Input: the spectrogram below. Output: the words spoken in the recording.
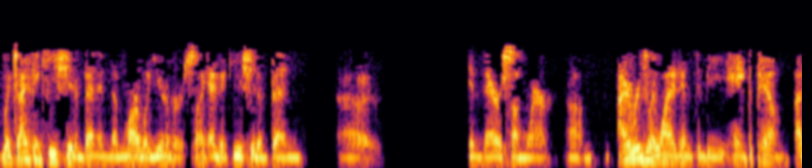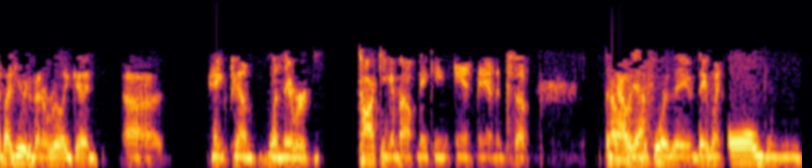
Which I think he should have been in the Marvel universe. Like, I think he should have been uh, in there somewhere. Um, I originally wanted him to be Hank Pym. I thought he would have been a really good uh, Hank Pym when they were talking about making Ant Man and stuff. But that Oh, was yeah. before they they went old and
